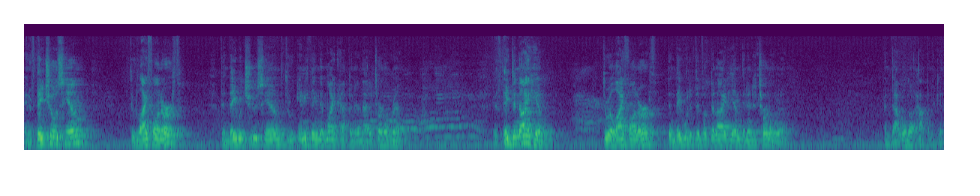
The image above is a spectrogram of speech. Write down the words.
And if they chose him through life on earth, then they would choose him through anything that might happen in that eternal realm. If they deny him through a life on earth, then they would have denied him in an eternal realm. And that will not happen again.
